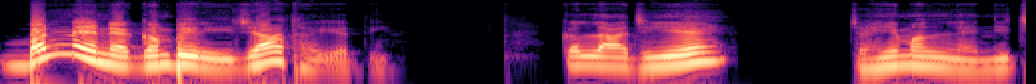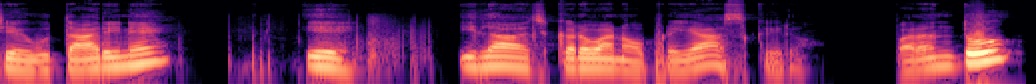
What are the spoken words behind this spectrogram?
બંનેને ગંભીર ઈજા થઈ હતી. કલ્લાજીએ જહીમલને નીચે ઉતારીને એ ઈલાજ કરવાનો પ્રયાસ કર્યો. પરંતુ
